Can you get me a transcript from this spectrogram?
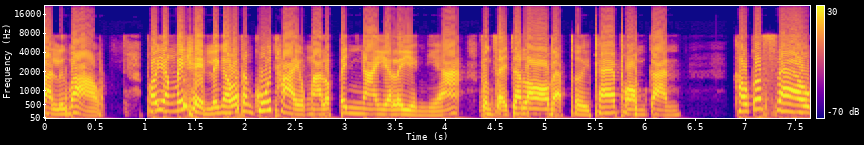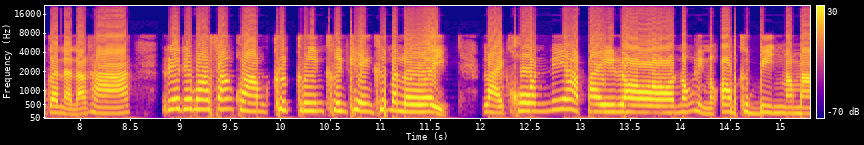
กันหรือเปล่า เพราะยังไม่เห็นเลยไงว่าทั้งคู่ถ่ายออกมาแล้วเป็นไงอะไรอย่างเงี้ย สงสัยจะรอแบบเผยแพร่พร้อมกัน เขาก็แซวกันอะนะคะ เรียกได้ว่าสร้างความคลึกครื้นคืนเคงขึ้นมาเลย หลายคนเนี่ยไปรอน้องหลิงน้องออมคือบินมามา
